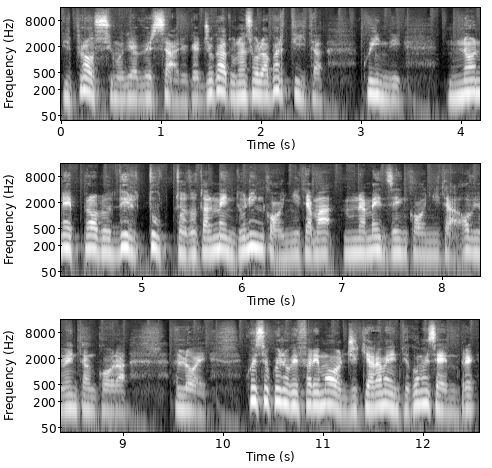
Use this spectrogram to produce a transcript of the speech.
il prossimo di avversario che ha giocato una sola partita, quindi non è proprio del tutto totalmente un'incognita, ma una mezza incognita, ovviamente ancora lo è. Questo è quello che faremo oggi, chiaramente come sempre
